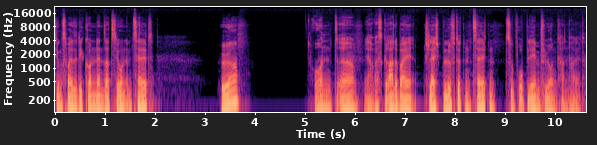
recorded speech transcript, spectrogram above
beziehungsweise die Kondensation im Zelt höher. Und äh, ja, was gerade bei schlecht belüfteten Zelten zu Problemen führen kann halt.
